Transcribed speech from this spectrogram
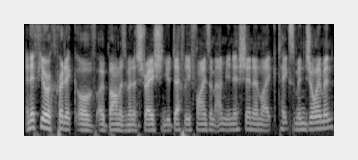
And if you're a critic of Obama's administration, you'd definitely find some ammunition and like take some enjoyment.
